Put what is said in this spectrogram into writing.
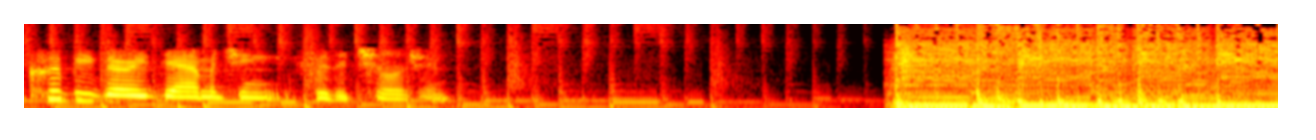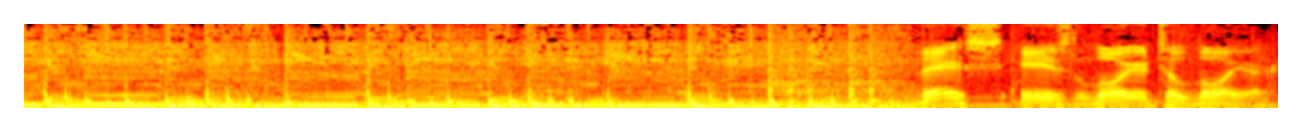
could be very damaging for the children. This is Lawyer to Lawyer,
